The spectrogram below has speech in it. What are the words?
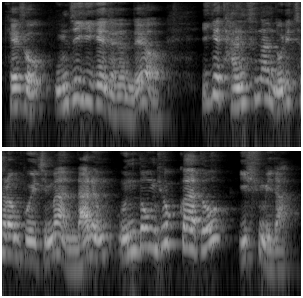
계속 움직이게 되는데요. 이게 단순한 놀이처럼 보이지만 나름 운동 효과도 있습니다.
